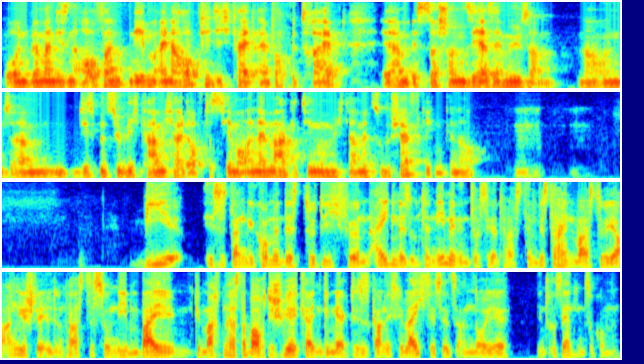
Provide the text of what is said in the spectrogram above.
Und wenn man diesen Aufwand neben einer Haupttätigkeit einfach betreibt, ähm, ist das schon sehr, sehr mühsam. Ne? Und ähm, diesbezüglich kam ich halt auf das Thema Online-Marketing, um mich damit zu beschäftigen, genau. Mhm. Wie ist es dann gekommen, dass du dich für ein eigenes Unternehmen interessiert hast? Denn bis dahin warst du ja angestellt und hast es so nebenbei gemacht und hast aber auch die Schwierigkeiten gemerkt, dass es gar nicht so leicht ist, jetzt an neue Interessenten zu kommen.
